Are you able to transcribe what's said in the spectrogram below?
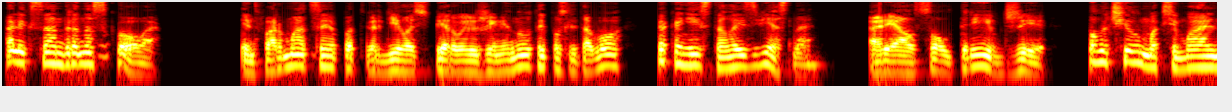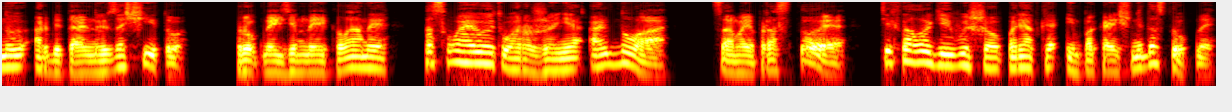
Александра Носкова. Информация подтвердилась в первые же минуты после того, как о ней стало известно. Ареал Сол-3 в G получил максимальную орбитальную защиту. Крупные земные кланы осваивают вооружение Альноа. Самое простое, технологии высшего порядка им пока еще недоступны.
